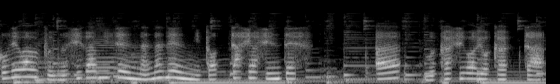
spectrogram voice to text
これはウプ主が2007年に撮った写真です。ああ、昔は良かった。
